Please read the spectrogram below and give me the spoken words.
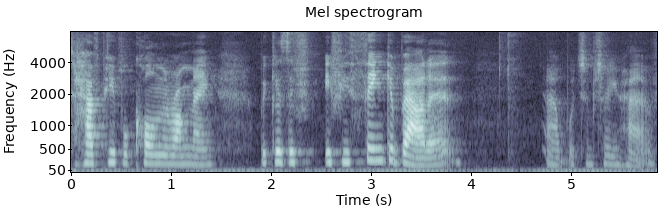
To have people call them the wrong name because if if you think about it, uh, which I'm sure you have,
